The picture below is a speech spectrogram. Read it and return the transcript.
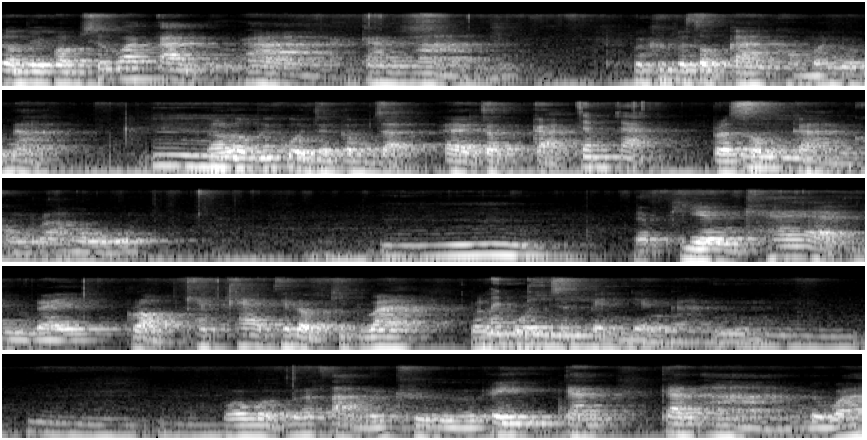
เรามีความเชื่อว่าการอ่าการอ่าน มันคือประสบการณ์ของมนุษย์น่ะอืมแล้วเราไม่ควรจะกำจัดเอ่อจำกัดจำกัดประสบการณ์ของเราอืมเนี่ยเพียงแค่อยู่ในกรอบแคบๆที่เราคิดว่ามันมันควรดีจะเป็นอย่างนั้นอืมเพราะว่าบทหน้าต่างมันคือไอ้การการอ่านหรือว่า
